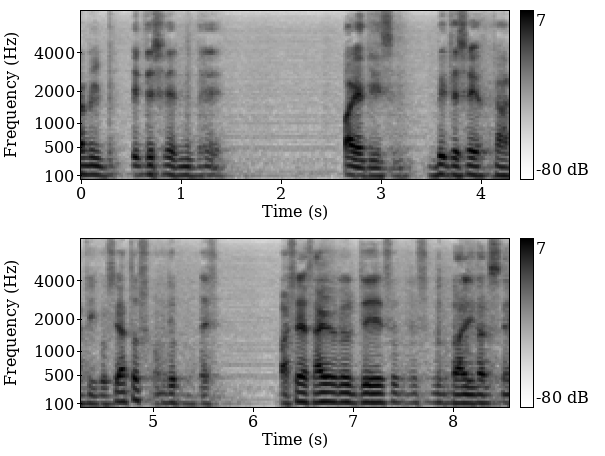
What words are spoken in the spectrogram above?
আমি বিদেশের মধ্যে পাড়ি দিয়েছি বিদেশে কাটি করছি। এত সুন্দর পাশে সাইডের যে সুন্দর সুন্দর বাড়ি আছে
